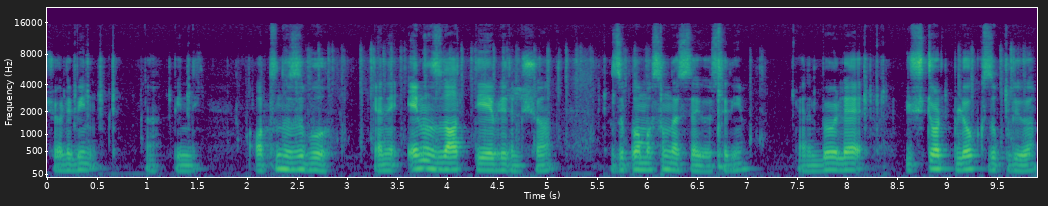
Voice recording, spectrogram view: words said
Şöyle bin bindik. Atın hızı bu. Yani en hızlı at diyebilirim şu an. Zıplamasını da size göstereyim. Yani böyle 3-4 blok zıplıyor.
